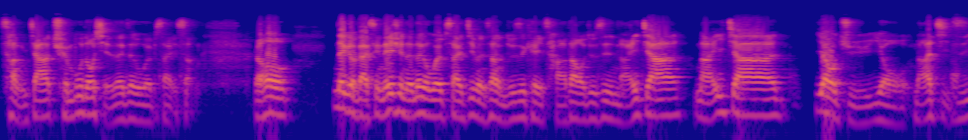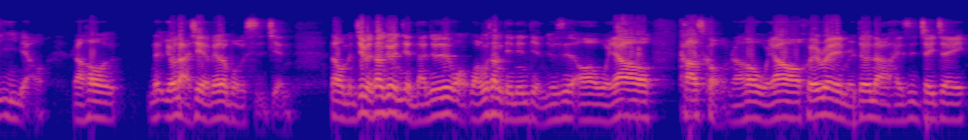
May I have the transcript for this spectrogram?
厂家全部都写在这个 website 上，然后那个 vaccination 的那个 website 基本上你就是可以查到就是哪一家哪一家药局有哪几支疫苗，然后那有哪些 available 的时间，那我们基本上就很简单，就是网网络上点点点，就是哦我要 Costco，然后我要辉瑞、Moderna 还是 JJ，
